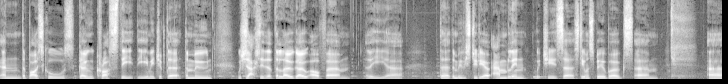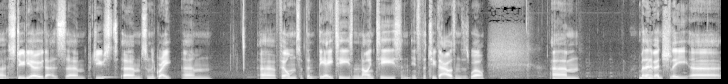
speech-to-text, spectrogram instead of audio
and the bicycles going across the, the image of the, the moon, which is actually the, the logo of um, the, uh, the the movie studio Amblin, which is uh, Steven Spielberg's um, uh, studio that has um, produced um, some of the great um, uh, films of the, the 80s and the 90s and into the 2000s as well. Um, but then eventually, uh,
